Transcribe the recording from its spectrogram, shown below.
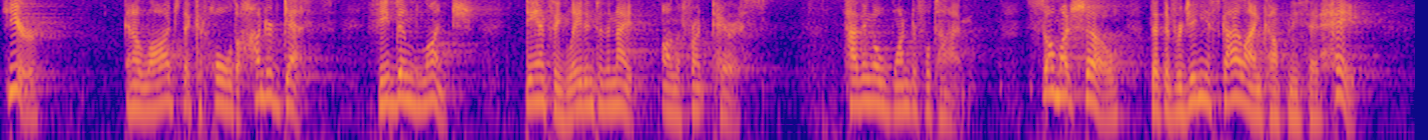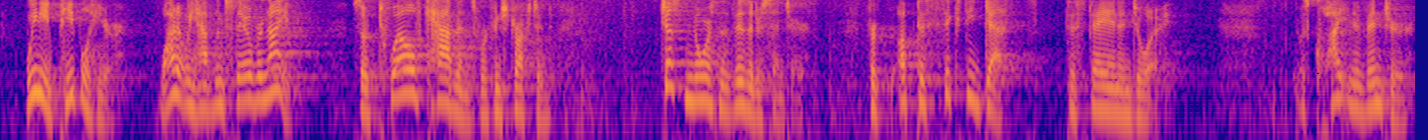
Here, in a lodge that could hold 100 guests, feed them lunch, dancing late into the night on the front terrace, having a wonderful time. So much so that the Virginia Skyline Company said, hey, we need people here. Why don't we have them stay overnight? So 12 cabins were constructed just north of the visitor center for up to 60 guests to stay and enjoy. It was quite an adventure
